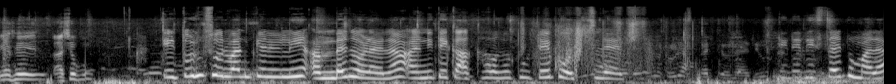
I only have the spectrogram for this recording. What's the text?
हे असे असे इथून सुरुवात केलेली आंबे तोडायला आणि ते काका बघा कुठे पोचले आहेत तिथे दिसतंय तुम्हाला.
